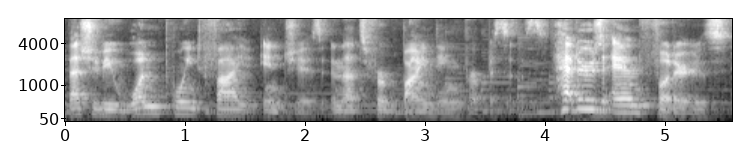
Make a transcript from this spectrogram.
That should be 1.5 inches, and that's for binding purposes. Headers and footers.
